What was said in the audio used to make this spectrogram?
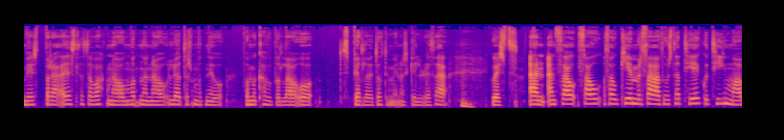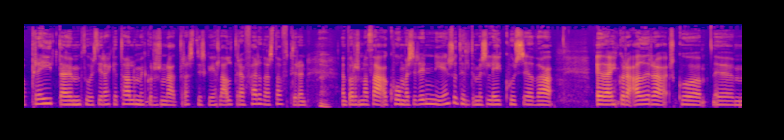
Mér veist bara eðislegt að vakna á mótnana á löðarsmótni og fá mig kaffiballa og spjalla við dóttur mín og skilur það mm. Veist, en, en þá, þá, þá kemur það að veist, það tekur tíma að breyta um þú veist ég er ekki að tala um einhverju svona drastísku ég ætla aldrei að ferðast aftur en, en bara svona það að koma sér inn í eins og til dæmis leikus eða eða einhverja aðra sko, um,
